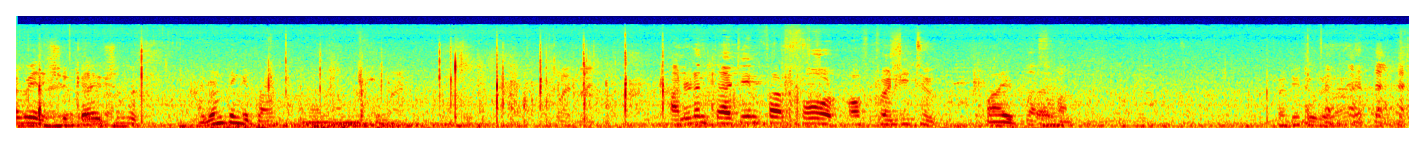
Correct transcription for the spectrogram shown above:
Really should go, shouldn't they? I don't think it's on. 113 for 4 of 22. Five. Plus 1.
